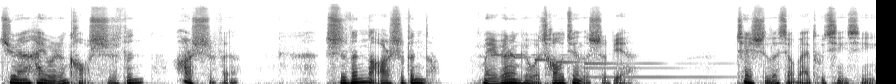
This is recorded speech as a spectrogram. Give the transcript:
居然还有人考十分、二十分，十分的、二十分的，每个人给我抄卷子十遍。这时的小白兔庆幸，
